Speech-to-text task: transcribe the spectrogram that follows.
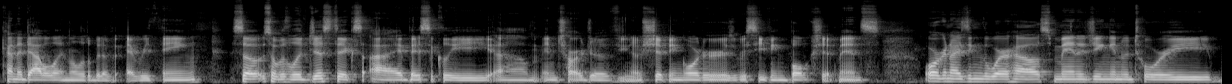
kind of dabble in a little bit of everything. So so with logistics, I basically um, in charge of you know shipping orders, receiving bulk shipments, organizing the warehouse, managing inventory,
